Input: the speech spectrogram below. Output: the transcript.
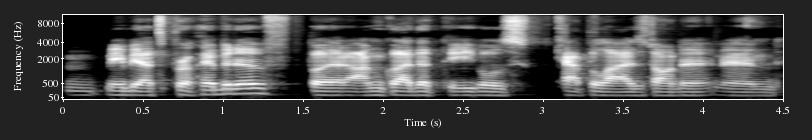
maybe that's prohibitive, but I'm glad that the Eagles capitalized on it. And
